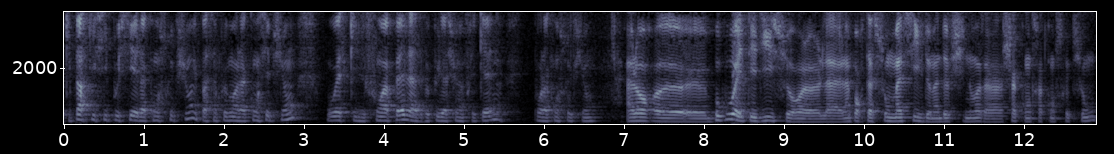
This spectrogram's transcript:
qui participent aussi à la construction et pas simplement à la conception, ou est-ce qu'ils font appel à la population africaine pour la construction Alors, euh, beaucoup a été dit sur l'importation massive de main-d'œuvre chinoise à chaque contrat de construction.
